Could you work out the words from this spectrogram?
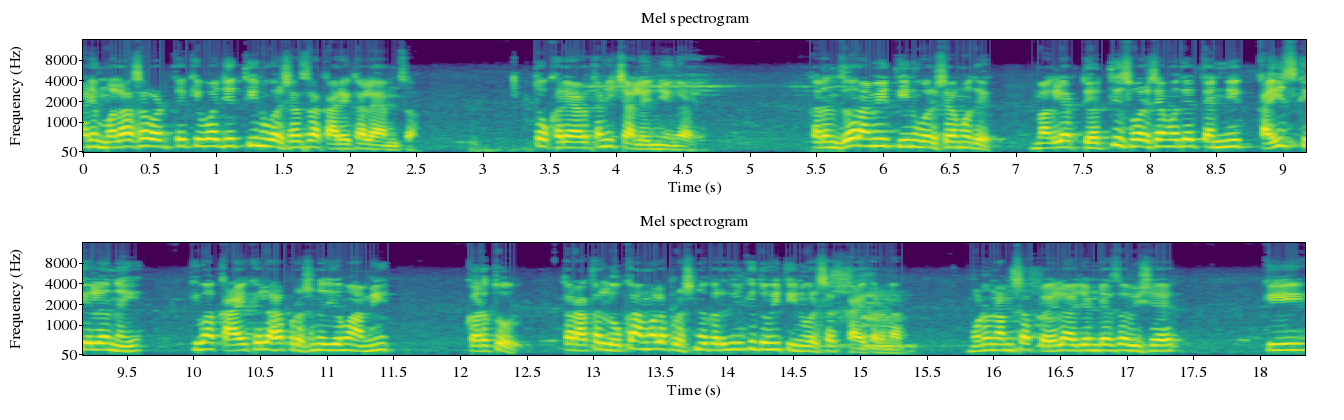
आणि मला असं वाटतं की बा जे तीन वर्षाचा कार्यकाल आहे आमचा तो खऱ्या अर्थाने चॅलेंजिंग आहे. कारण जर आम्ही तीन वर्षामध्ये मागल्या तेहत्तीस वर्षामध्ये त्यांनी काहीच केलं नाही किंवा काय केलं हा प्रश्न जेव्हा आम्ही करतो तर आता लोक आम्हाला प्रश्न करतील की तुम्ही तीन वर्षात काय करणार? म्हणून आमचा पहिला अजेंड्याचा विषय आहे की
